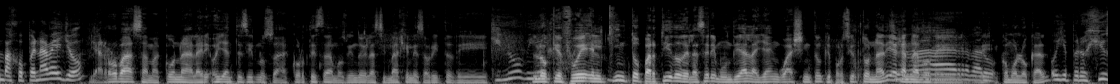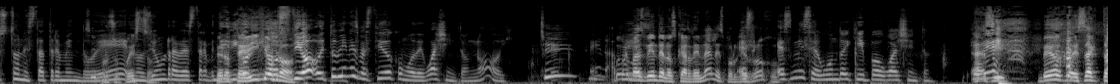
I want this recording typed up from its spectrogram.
bajo penabello. y arroba zamacona al aire. Oye, antes de irnos a corte estábamos viendo las imágenes ahorita de Que no vi. lo que fue el quinto partido de la Serie Mundial allá en Washington, que por cierto nadie ha ganado de- de- como local. Oye, pero Houston está tremendo, Sí, por ¿eh? supuesto. Nos dio un revés tremendo. Pero Digo, te dije o no. dio- tú vienes vestido como de Washington, ¿no? Hoy. Sí. no, Bueno, pues más bien de los Cardenales, porque es, rojo. Es mi segundo equipo Washington. Ah, sí. Veo, exacto.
